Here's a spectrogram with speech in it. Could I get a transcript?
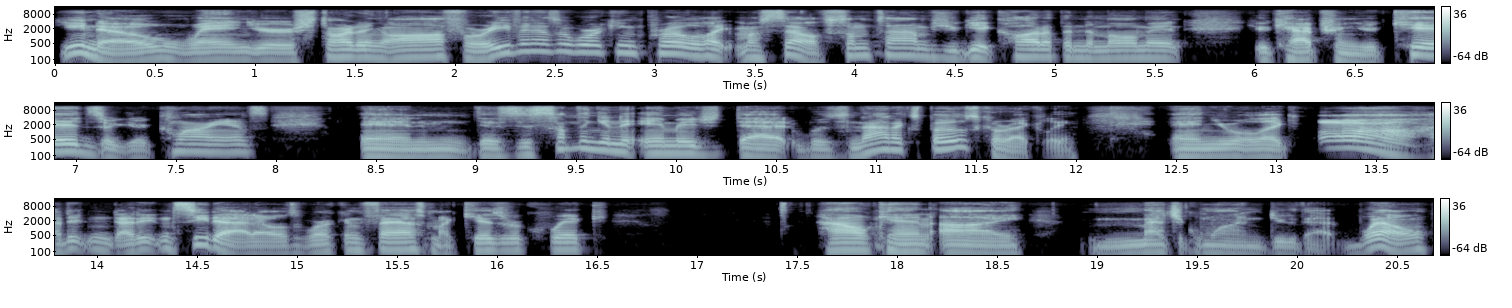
You know, when you're starting off, or even as a working pro like myself, sometimes you get caught up in the moment. You're capturing your kids or your clients, and there's just something in the image that was not exposed correctly. And you were like, oh, I didn't, I didn't see that. I was working fast. My kids were quick. How can I Magic Wand do that? Well,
